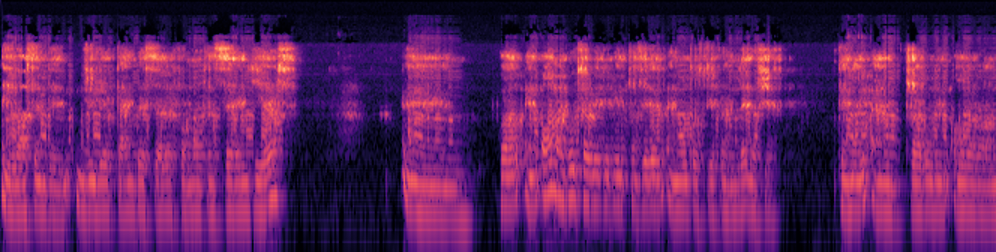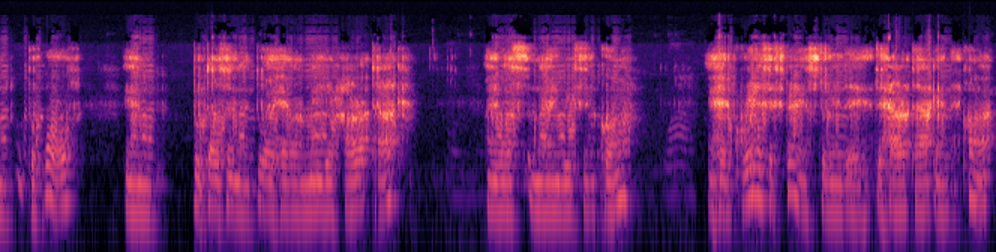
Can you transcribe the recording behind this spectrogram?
it was in the New York Times bestseller for more than seven years. And well, and all my books have already been translated in all those different languages. Then I am traveling all around the world. And 2002, I had a major heart attack. I was nine weeks in coma. I had greatest experience during the, the heart attack and the coma.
